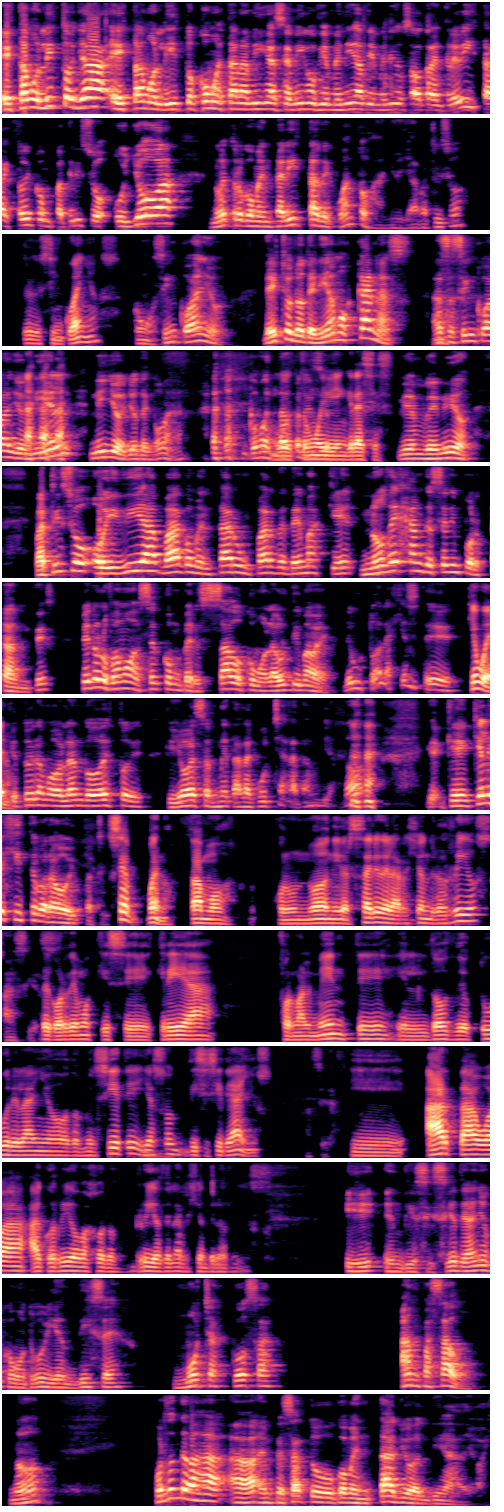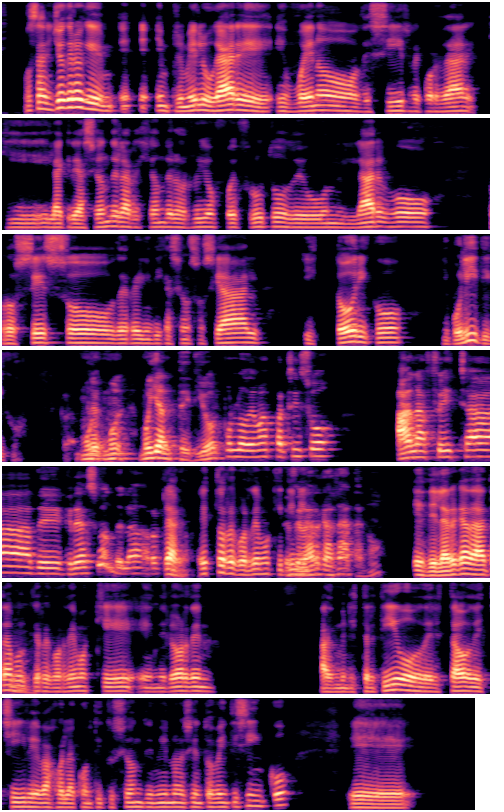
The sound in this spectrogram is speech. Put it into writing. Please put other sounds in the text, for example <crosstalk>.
Estamos listos ya, estamos listos. ¿Cómo están amigas y amigos? Bienvenidas, bienvenidos a otra entrevista. Estoy con Patricio Ulloa, nuestro comentarista de cuántos años ya, Patricio? Creo que cinco años. Como cinco años. De hecho, no teníamos canas hace cinco años, ni él <laughs> ni yo. Yo tengo más. <laughs> ¿Cómo estás, Patricio? Muy bien, gracias. Bienvenido. Patricio hoy día va a comentar un par de temas que no dejan de ser importantes pero los vamos a hacer conversados como la última vez. ¿Le gustó a la gente Qué bueno. que estuviéramos hablando de esto y que yo a veces meta la cuchara también, ¿no? <laughs> ¿Qué, elegiste para hoy, Patricia? bueno, estamos con un nuevo aniversario de la región de los ríos. Así es. Recordemos que se crea formalmente el 2 de octubre del año 2007 y ya son 17 años. Así es. Y harta agua ha corrido bajo los ríos de la región de los ríos. Y en 17 años, como tú bien dices, muchas cosas han pasado, ¿no? ¿Por dónde vas a, empezar tu comentario el día de hoy? O sea, yo creo que e, e, en primer lugar eh, es bueno decir, recordar que la creación de la región de los ríos fue fruto de un largo proceso de reivindicación social, histórico y político. Muy, muy anterior, por lo demás, Patricio, a la fecha de creación de la. Claro, esto recordemos que es tiene... de larga data, ¿no? Es de larga data mm. porque recordemos que en el orden administrativo del Estado de Chile bajo la Constitución de 1925, eh,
